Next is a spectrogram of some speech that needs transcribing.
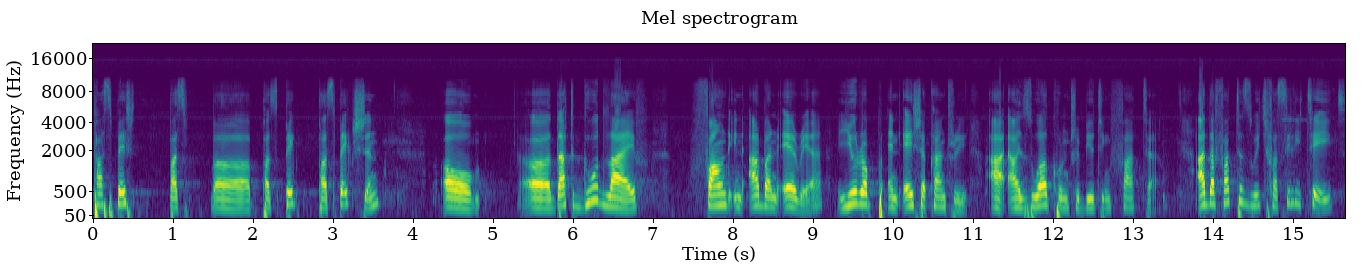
perspe pers uh, perspe perspection of uh, that good life found in urban area, Europe and Asia country are as well contributing factor. Other factors which facilitate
